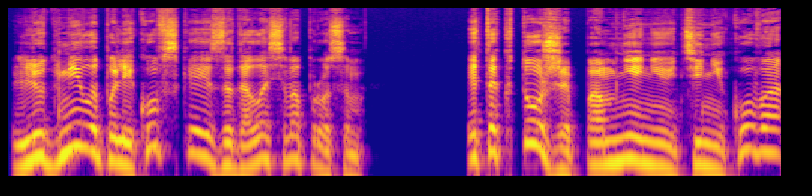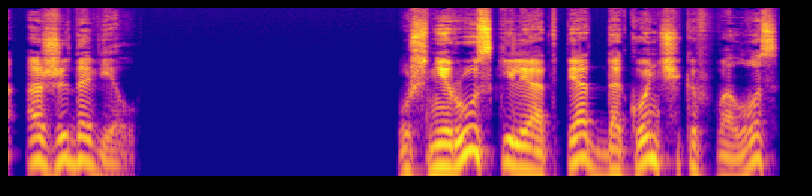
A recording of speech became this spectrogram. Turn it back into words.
Людмила Поляковская задалась вопросом, это кто же, по мнению Тинякова, ожидовел? Уж не русский ли от пят до кончиков волос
